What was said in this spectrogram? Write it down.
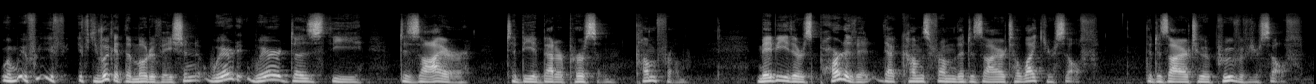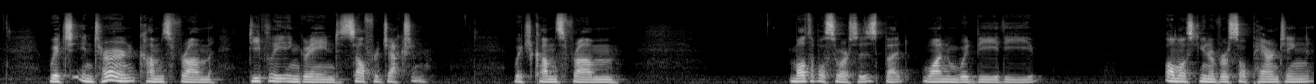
when, if, if, if you look at the motivation, where, where does the desire to be a better person come from? Maybe there's part of it that comes from the desire to like yourself, the desire to approve of yourself, which in turn comes from deeply ingrained self-rejection, which comes from multiple sources, but one would be the almost universal parenting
